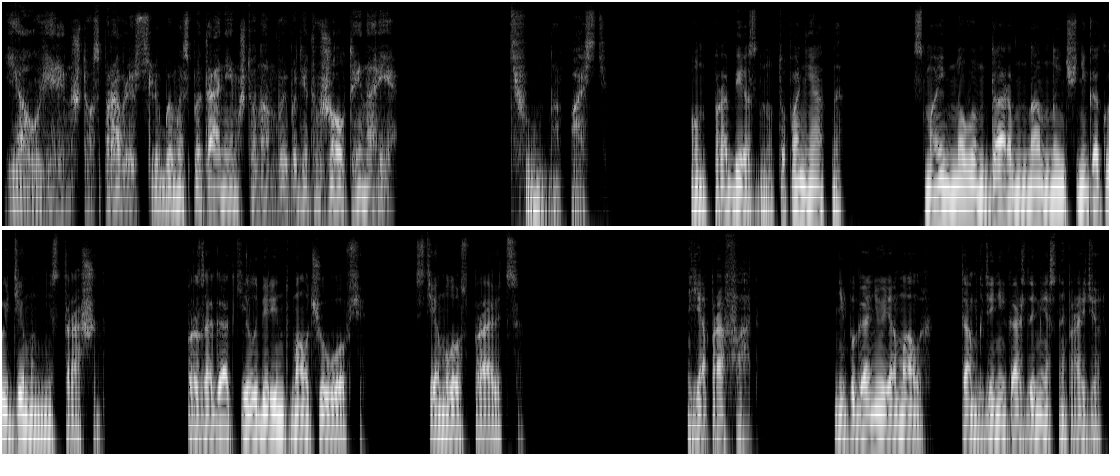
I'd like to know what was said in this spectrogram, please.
Я уверен, что справлюсь с любым испытанием, что нам выпадет в желтой норе. Тьфу, напасть. Он про бездну, то понятно. С моим новым даром нам нынче никакой демон не страшен. Про загадки и лабиринт молчу вовсе. С тем Ло справится. Я профат. Не погоню я малых, там, где не каждый местный пройдет.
